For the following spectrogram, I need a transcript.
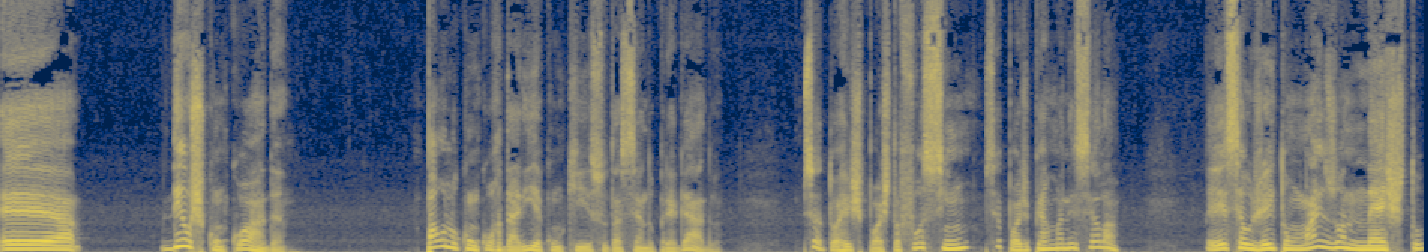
é... Deus concorda? Paulo concordaria com que isso está sendo pregado? Se a tua resposta for sim, você pode permanecer lá. Esse é o jeito mais honesto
